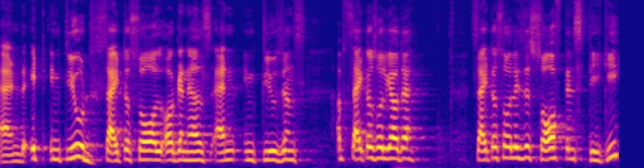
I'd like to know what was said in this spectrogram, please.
And it include cytosol organelles and inclusions. अब साइटोसोल क्या होता है? Cytosol is a soft and sticky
